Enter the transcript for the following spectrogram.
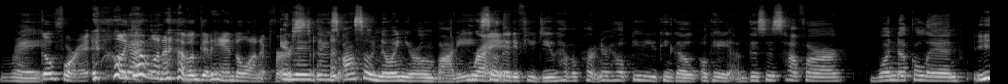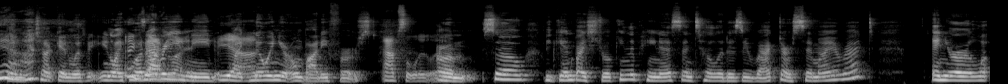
right. go for it. like Yeah. I want to have a good handle on it And first. then there's also knowing your own body, so that if you do have a partner help you, you can go, okay, this is how far one knuckle in, Yeah. and check in with me. You know, like whatever you need, Yeah. like knowing your own body first. Absolutely. Um, so begin by stroking the penis until it is erect or semi-erect, and your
